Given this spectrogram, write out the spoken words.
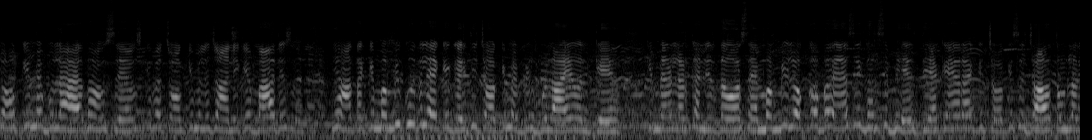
चौकी में बुलाया था उसे। उसके बाद चौकी में ले जाने के बाद इस यहाँ तक कि मम्मी खुद लेके गई थी चौकी में बिल बुलाए उनके कि मेरा लड़का निर्दोष है। मम्मी लोग को ऐसे घर से भेज दिया, कह रहा है कि चौकी से जाओ, तुम लोग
